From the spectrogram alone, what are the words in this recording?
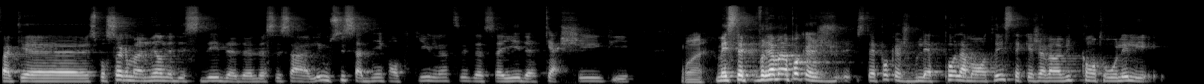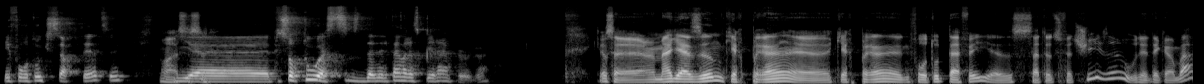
Fait que euh, c'est pour ça qu'à un moment donné, on a décidé de, laisser ça aller. Aussi, ça devient compliqué, là, tu sais, d'essayer de cacher, puis... Ouais. Mais c'était vraiment pas que je c'était pas que je voulais pas la montrer, c'était que j'avais envie de contrôler les, les, photos qui sortaient, tu sais. Ouais, puis, euh, puis surtout, de donner le temps de respirer un peu, là. C'est un magazine qui reprend, euh, qui reprend une photo de ta fille. Euh, ça t'a-tu fait chier, ça? Ou t'étais comme ah,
